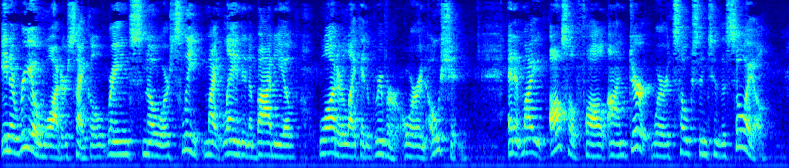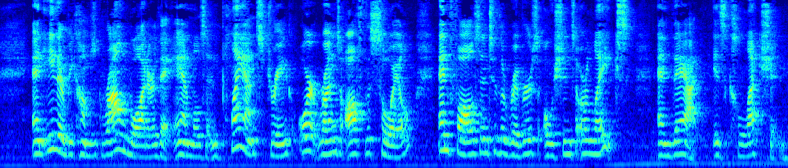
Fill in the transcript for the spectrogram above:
In a real water cycle, rain, snow, or sleet might land in a body of water like a river or an ocean. And it might also fall on dirt where it soaks into the soil and either becomes groundwater that animals and plants drink or it runs off the soil and falls into the rivers, oceans, or lakes. And that is collection.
